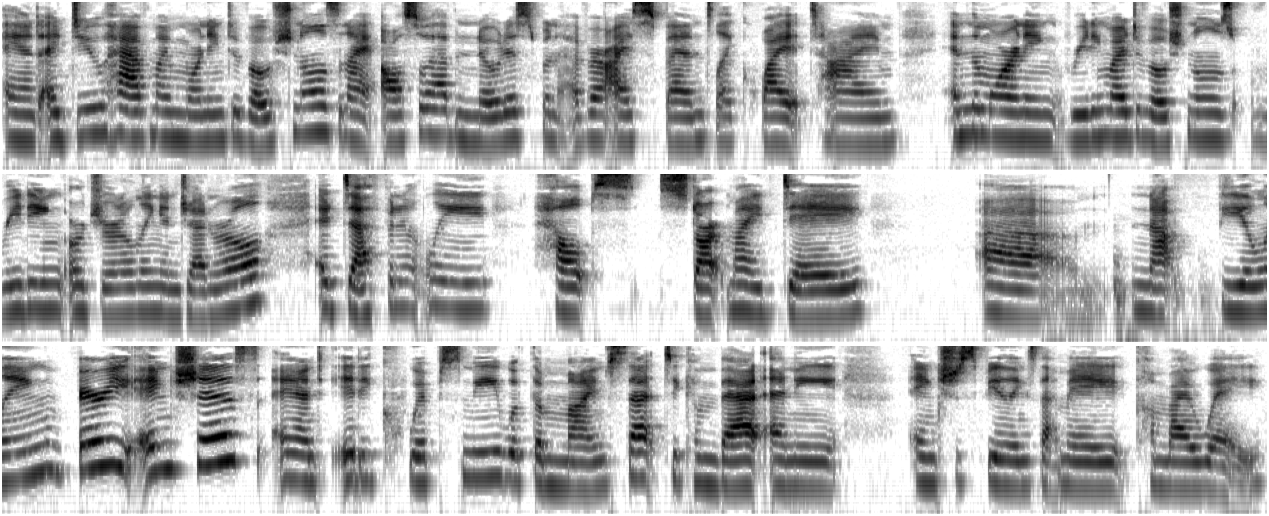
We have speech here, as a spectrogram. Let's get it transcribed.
and I do have my morning devotionals and I also have noticed whenever I spend like quiet time in the morning reading my devotionals, reading or journaling in general, it definitely helps start my day um not feeling very anxious and it equips me with the mindset to combat any anxious feelings that may come my way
